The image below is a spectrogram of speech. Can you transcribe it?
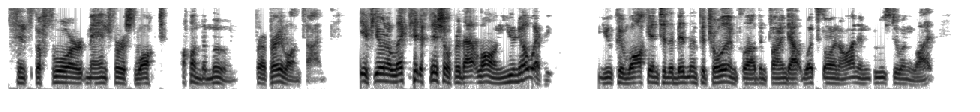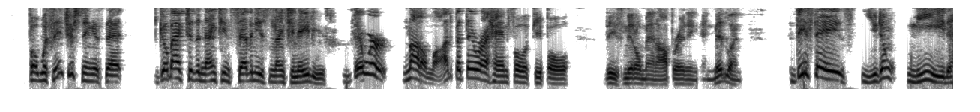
since before man first walked on the moon for a very long time if you're an elected official for that long, you know everyone. You can walk into the Midland Petroleum Club and find out what's going on and who's doing what. But what's interesting is that go back to the 1970s and 1980s, there were not a lot, but there were a handful of people, these middlemen operating in Midland. These days, you don't need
